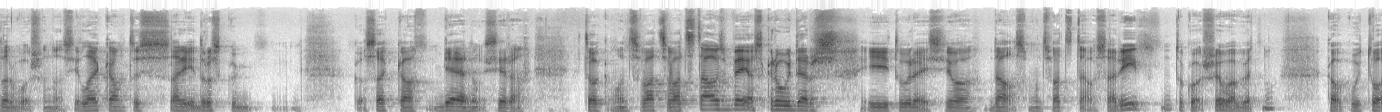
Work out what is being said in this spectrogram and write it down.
darbošanās. Ja laikam tas arī drusku, ko saka, gēnus ir. To, ka mans vecs vecstāvs bija skrūders, toreiz, jo dēls mans vecstāvs arī nu, to ko šuva, bet nu, kaut ko to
